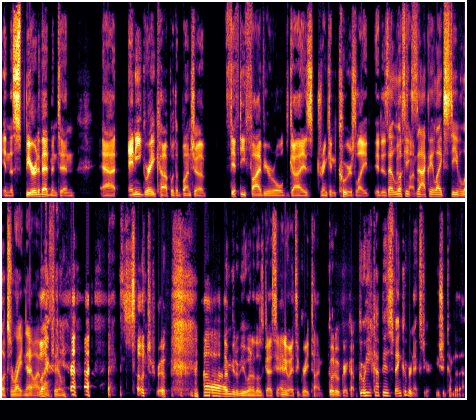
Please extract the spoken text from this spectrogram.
in the spirit of Edmonton at any Grey Cup with a bunch of 55 year old guys drinking Coors Light. It is That look time. exactly like Steve looks right now. I look- assume. so true. Uh, I'm going to be one of those guys. Anyway, it's a great time. Go to a Grey Cup. Grey Cup is Vancouver next year. You should come to that.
